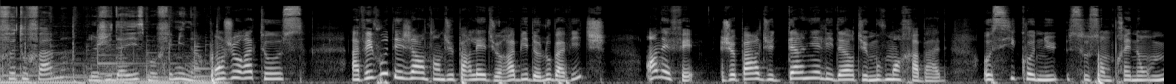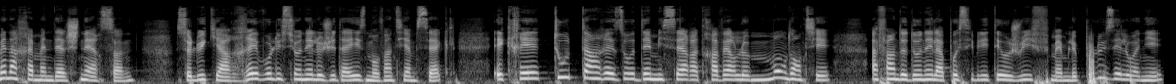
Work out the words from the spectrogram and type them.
feu, tout femme, le judaïsme au féminin. Bonjour à tous. Avez-vous déjà entendu parler du rabbi de Lubavitch? En effet, je parle du dernier leader du mouvement Chabad, aussi connu sous son prénom Menachem Mendel Schneerson, celui qui a révolutionné le judaïsme au XXe siècle et créé tout un réseau d'émissaires à travers le monde entier afin de donner la possibilité aux juifs, même les plus éloignés,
